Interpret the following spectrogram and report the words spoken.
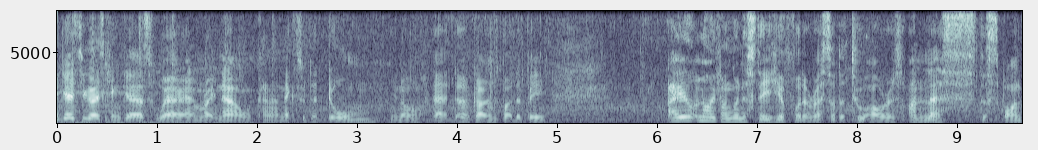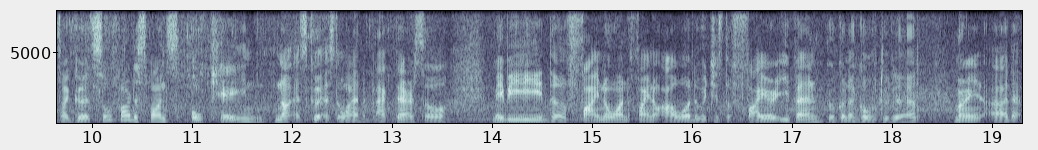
I guess you guys can guess where I am right now. kind of next to the dome, you know, at the Gardens by the Bay. I don't know if I'm going to stay here for the rest of the two hours unless the spawns are good. So far the spawn's okay, not as good as the one at the back there. So maybe the final one, the final hour, which is the fire event, we're going to go to the marine, uh, that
